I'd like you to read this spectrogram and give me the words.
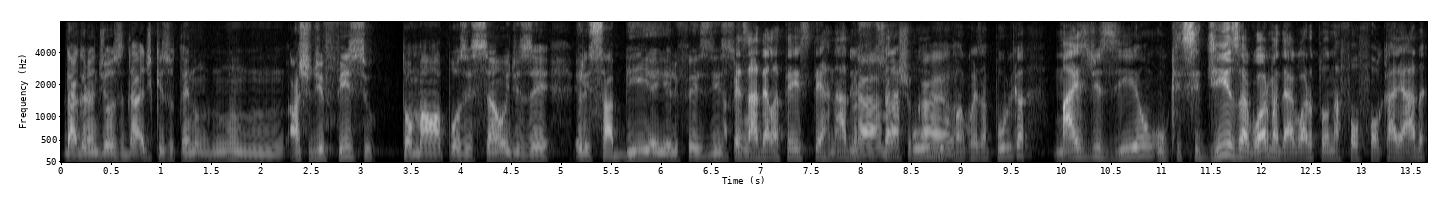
da grandiosidade que isso tem. Não, não- acho difícil tomar uma posição e dizer ele sabia e ele fez isso. Apesar dela ter externado isso, isso era público, ela. uma coisa pública, mas diziam, o que se diz agora, mas daí agora eu tô na fofocalhada,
